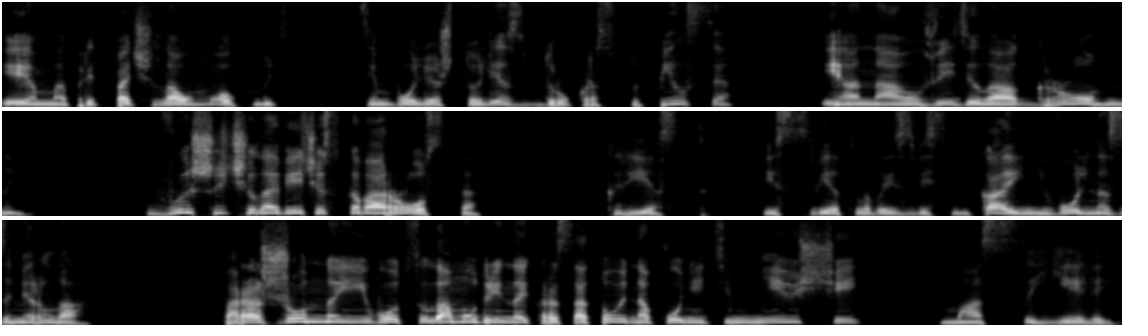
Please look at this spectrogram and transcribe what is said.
и Эмма предпочла умолкнуть, тем более что лес вдруг расступился, и она увидела огромный, выше человеческого роста, крест из светлого известняка и невольно замерла, пораженная его целомудренной красотой на фоне темнеющей массы елей.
